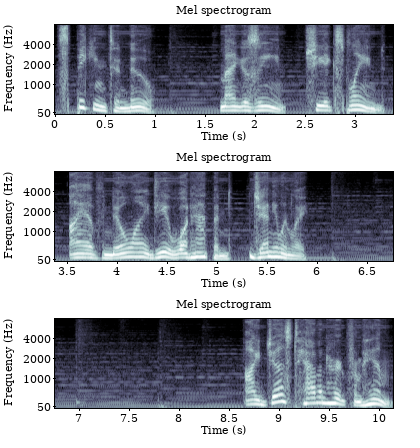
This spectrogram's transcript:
Speaking to New magazine, she explained, I have no idea what happened, genuinely. I just haven't heard from him.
